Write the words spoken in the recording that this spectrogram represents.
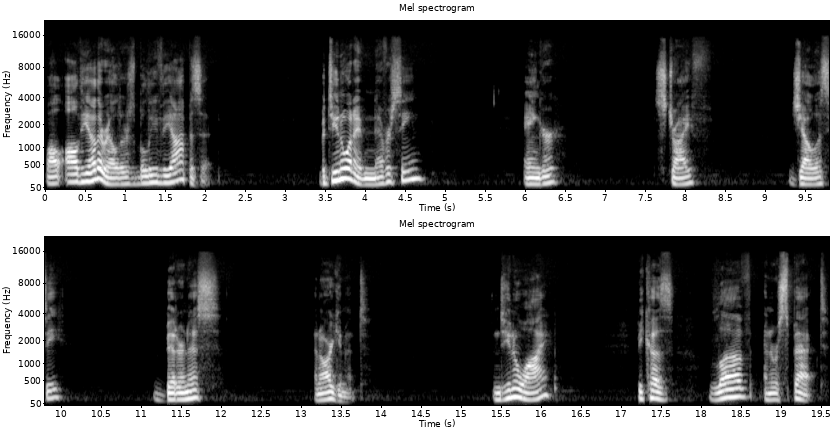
while all the other elders believe the opposite. But do you know what I've never seen? Anger, strife, jealousy, bitterness, and argument. And do you know why? because love and respect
